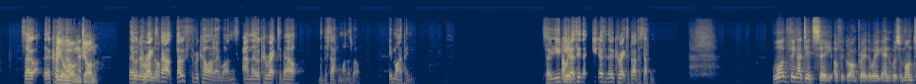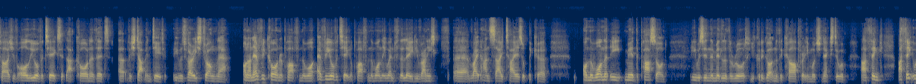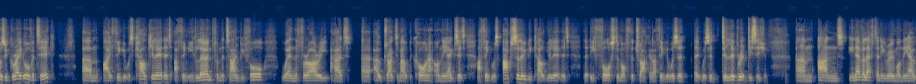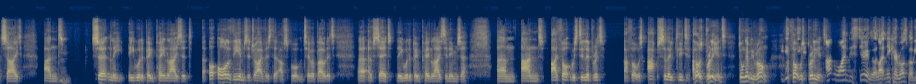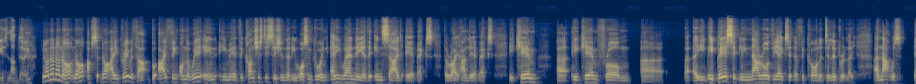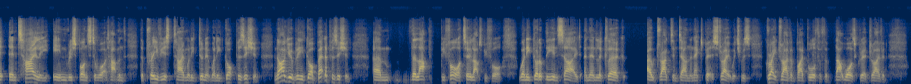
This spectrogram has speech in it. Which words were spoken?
So they're correct. You're wrong, John. They were no, correct about both the Ricciardo ones, and they were correct about the Verstappen one as well, in my opinion. So you, you don't think that you don't think they were correct about Verstappen? One thing I did see of the Grand Prix at the weekend was a montage of all the overtakes at that corner that uh, Verstappen did. He was very strong there. And on every corner, apart from the one, every overtake apart from the one that he went for the lead, he ran his uh, right hand side tyres up the curb. On the one that he made the pass on, he was in the middle of the road. You could have got into the car pretty much next to him. I think I think it was a great overtake. Um, I think it was calculated. I think he'd learned from the time before when the Ferrari had uh, out dragged him out the corner on the exit. I think it was absolutely calculated that he forced him off the track, and I think it was a it was a deliberate decision. Um, and he never left any room on the outside, and mm. certainly he would have been penalised. At uh, all of the IMSA drivers that I've spoken to about it uh, have said they would have been penalised in IMSA, um, and I thought it was deliberate. I thought it was absolutely. I thought it was brilliant. Don't get me wrong. I thought it was brilliant. Unwind his steering wheel like Nico Rosberg used to love doing. No, no, no, no, no. Absolutely, no. I agree with that. But I think on the way in, he made the conscious decision that he wasn't going anywhere near the inside apex, the right-hand apex. He came. Uh, he came from. Uh, uh, he, he basically narrowed the exit of the corner deliberately, and that was entirely in response to what had happened the previous time when he'd done it, when he'd got position, and arguably he'd got better position um, the lap before, two laps before, when he got up the inside and then Leclerc out dragged him down the next bit of straight, which was great driving by both of them. That was great driving.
